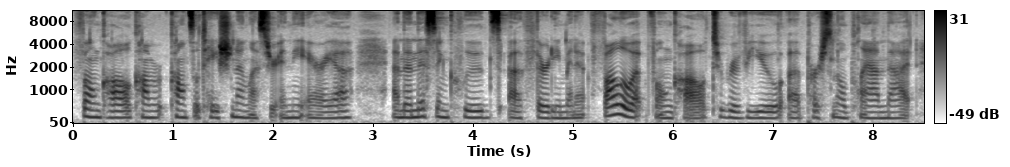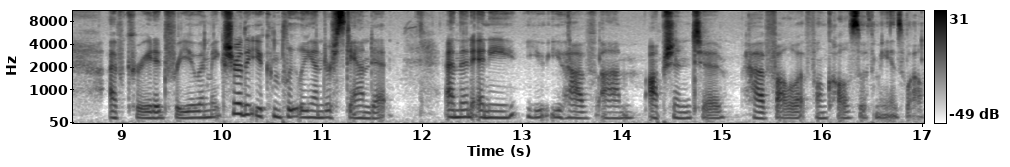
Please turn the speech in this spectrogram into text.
phone call con- consultation unless you're in the area. And then this includes a 30 minute follow up phone call to review a personal plan that I've created for you and make sure that you completely understand it. And then any you, you have um, option to have follow up phone calls with me as well.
